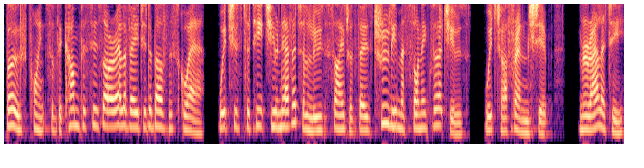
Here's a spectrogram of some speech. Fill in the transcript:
Both points of the compasses are elevated above the square, which is to teach you never to lose sight of those truly Masonic virtues, which are friendship, morality,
